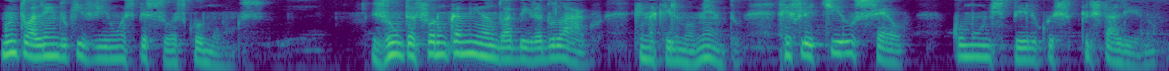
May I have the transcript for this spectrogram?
muito além do que viam as pessoas comuns. Juntas foram caminhando à beira do lago, que naquele momento refletia o céu como um espelho cristalino.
